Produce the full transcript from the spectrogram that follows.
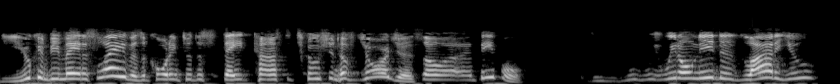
you can be made a slave as according to the state constitution of Georgia. So uh, people, we, we don't need to lie to you.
